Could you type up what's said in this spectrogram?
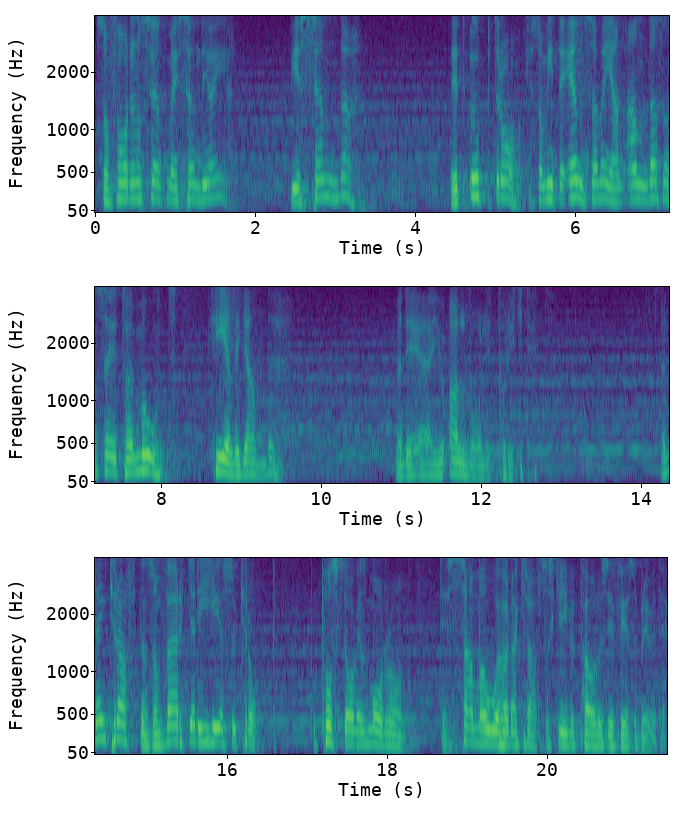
Som Fadern har sänt mig sänder jag er. Vi är sända. Det är ett uppdrag som vi inte är ensamma i. Han andas som säger ta emot helig ande. Men det är ju allvarligt på riktigt. Men den kraften som verkar i Jesu kropp på påskdagens morgon, det är samma oerhörda kraft, så skriver Paulus i Efesierbrevet 1,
